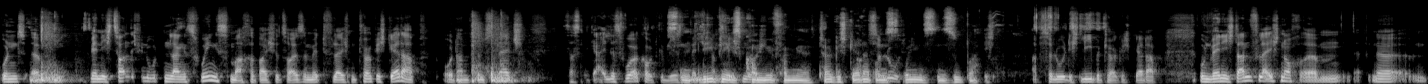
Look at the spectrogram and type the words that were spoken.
Und ähm, wenn ich 20 Minuten lang Swings mache, beispielsweise mit vielleicht einem Turkish Get-Up oder mit einem Snatch, ist das ein geiles Workout gewesen. Das ist eine Lieblingskombi von mir. Turkish Get-Up und Swings sind super. Ich, Absolut, ich liebe Turkish Get Up. Und wenn ich dann vielleicht noch ähm, eine,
